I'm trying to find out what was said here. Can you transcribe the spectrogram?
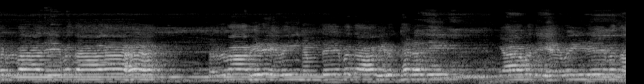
सर्वा देवताः सर्वाभिरेवैनं देवताभिर्धरति यावदेर्वै देवता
